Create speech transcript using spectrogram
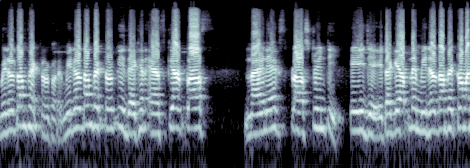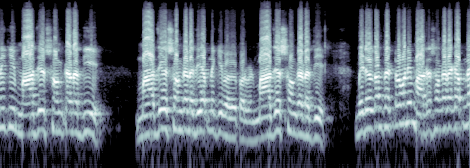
middle term factor করে। মিডল টার্ম ফ্যাক্টর কি? দেখেন A square plus nine X plus twenty এই যে, এটাকে আপনি মিডল টার্ম ফ্যাক্টর মানে কি? মাঝের সংখ্যাটা দিয়ে। মাঝের সংখ্যাটা দিয়ে আপনি কীভাবে করবেন? মাঝের সংখ্যাটা দিয়ে। মিডল টার্ম ফ্যাক্টর মানে মাঝের সংখ্যাটাকে আপনি,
